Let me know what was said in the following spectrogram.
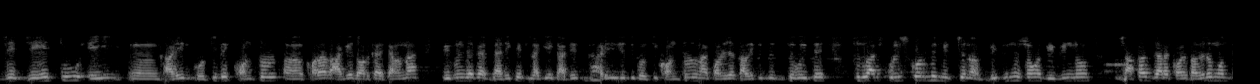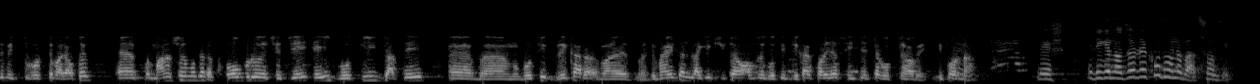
যে যেহেতু এই গাড়ির গতিবেগ কন্ট্রোল করার আগে দরকার। কেননা বিভিন্ন জায়গায় ব্যারিকেড লাগিয়ে গাড়ির গাড়ি যদি গতি কন্ট্রোল না করা যায় তাহলে কিন্তু দ্রুত গতিতে শুধু আজ পুলিশ কর্মীর মৃত্যু না বিভিন্ন সময় বিভিন্ন যাতায়াত যারা করে তাদেরও মধ্যে মৃত্যু ঘটতে পারে। আহ, মানুষের মধ্যে একটা ক্ষোভ রয়েছে যে এই গতি যাতে গতি ব্রেকার মানে ডিভাইডার লাগিয়ে সেটা অন্তত গতি ব্রেকার করা যায় সেই চেষ্টা করতে হবে। রিপোর্ট না। বেশ এদিকে নজর রেখো ধন্যবাদ সঞ্জীব।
